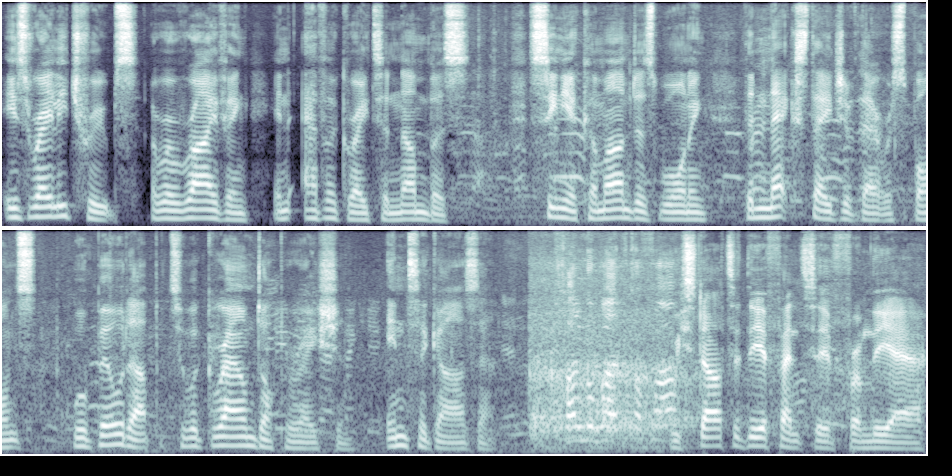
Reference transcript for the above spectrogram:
Israeli troops are arriving in ever greater numbers. Senior commanders warning the next stage of their response will build up to a ground operation into Gaza. We started the offensive from the air.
